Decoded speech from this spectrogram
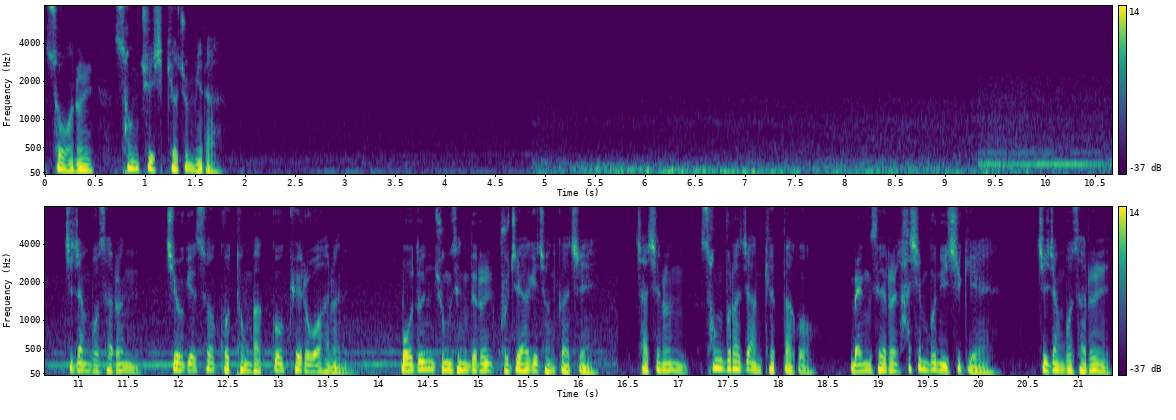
소원을 성취시켜 줍니다. 지장보살은 지옥에서 고통받고 괴로워하는 모든 중생들을 구제하기 전까지 자신은 성불하지 않겠다고 맹세를 하신 분이시기에 지장보살을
